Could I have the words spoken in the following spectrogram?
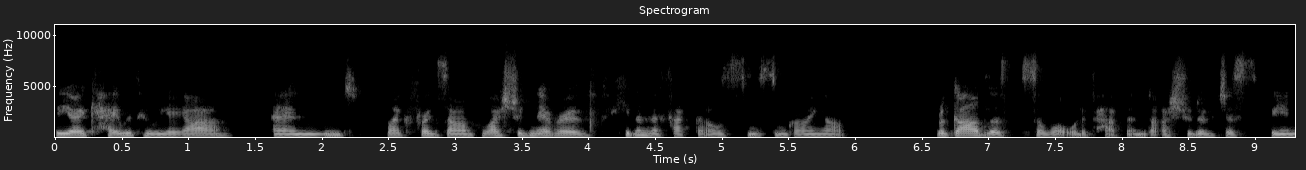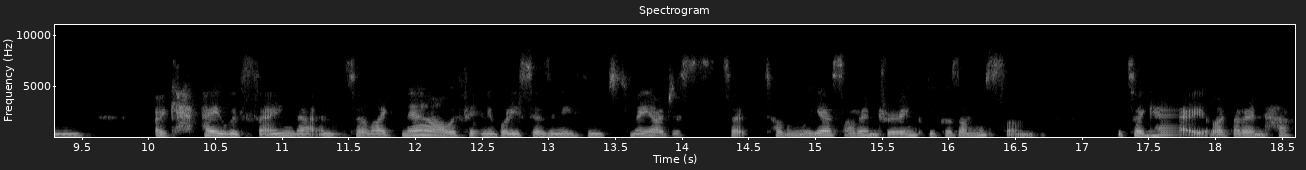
be okay with who we are and like, for example, I should never have hidden the fact that I was Muslim growing up, regardless of what would have happened. I should have just been okay with saying that. And so, like now, if anybody says anything to me, I just tell them, well, yes, I don't drink because I'm Muslim. It's mm. okay. Like I don't have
